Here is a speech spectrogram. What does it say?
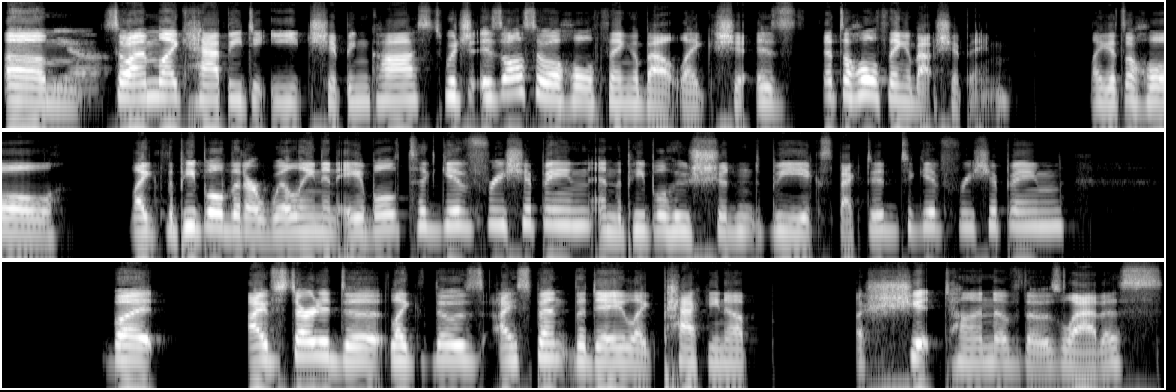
Um Yeah. so I'm like happy to eat shipping costs, which is also a whole thing about like shi- is that's a whole thing about shipping. Like it's a whole like the people that are willing and able to give free shipping and the people who shouldn't be expected to give free shipping. But I've started to like those I spent the day like packing up a shit ton of those lattice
